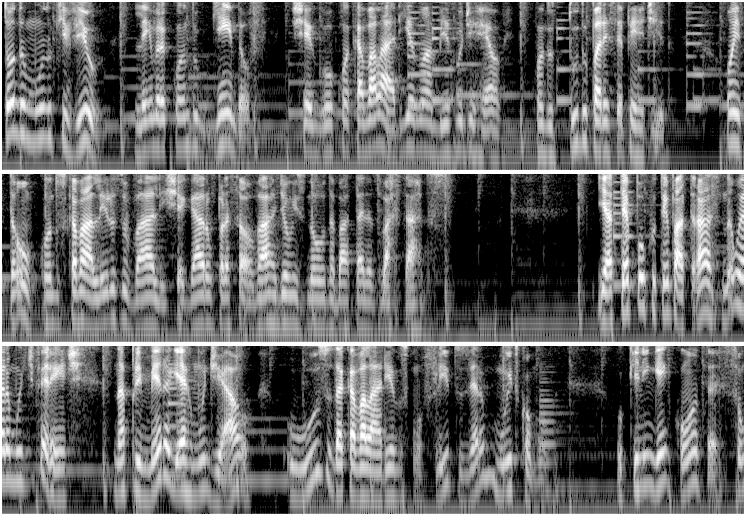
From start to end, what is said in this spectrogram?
Todo mundo que viu lembra quando Gandalf chegou com a cavalaria no abismo de Helm, quando tudo parecia perdido. Ou então, quando os cavaleiros do vale chegaram para salvar Jon Snow na Batalha dos Bastardos. E até pouco tempo atrás não era muito diferente. Na Primeira Guerra Mundial, o uso da cavalaria nos conflitos era muito comum. O que ninguém conta são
